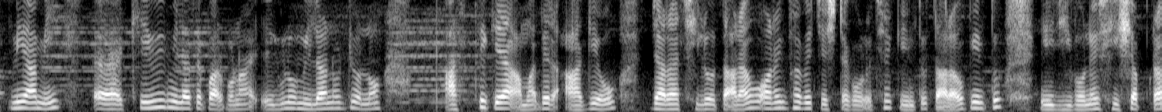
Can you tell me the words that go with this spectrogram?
আপনি, আমি কেউই মিলাতে পারব না। এগুলো মিলানোর জন্য আজ থেকে আমাদের আগেও যারা ছিল তারাও অনেকভাবে চেষ্টা করেছে, কিন্তু তারাও কিন্তু এই জীবনের হিসাবটা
